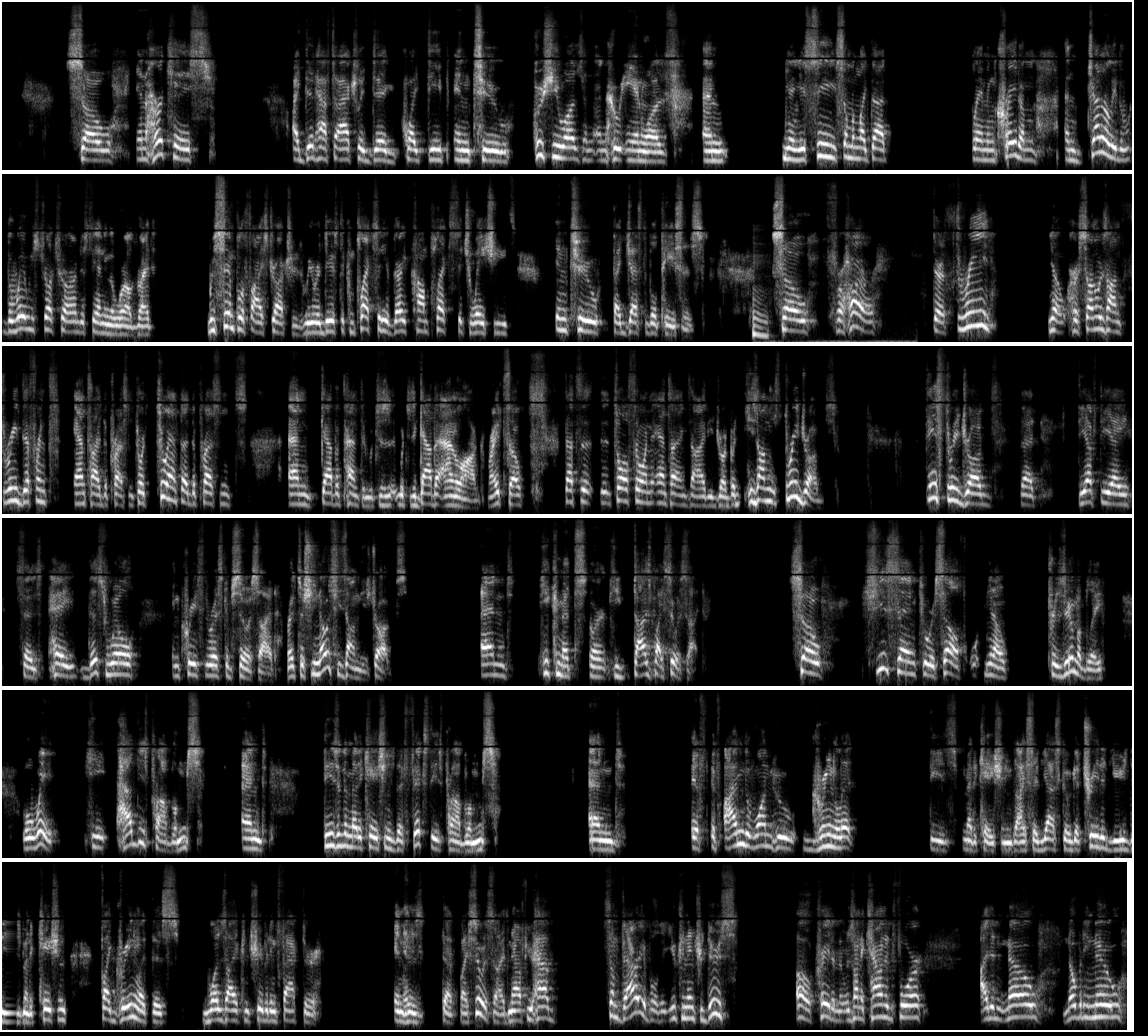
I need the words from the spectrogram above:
So in her case, I did have to actually dig quite deep into who she was and, and who Ian was. And you know, you see someone like that blaming kratom and generally the, the way we structure our understanding of the world right we simplify structures. We reduce the complexity of very complex situations into digestible pieces. Hmm. so for her there are three you know her son was on three different antidepressants or two antidepressants and gabapentin which is which is a GABA analog right? So that's a it's also an anti-anxiety drug but he's on these three drugs. These three drugs that the fda says hey this will increase the risk of suicide right? So she knows he's on these drugs. And he commits or he dies by suicide. So she's saying to herself you know presumably well wait he had these problems and these are the medications that fix these problems. And if if I'm the one who greenlit these medications, I said, yes, go get treated, use these medications. If I greenlit this, was I a contributing factor in his death by suicide? Now, if you have some variable that you can introduce, oh, kratom, it was unaccounted for. I didn't know. Nobody knew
